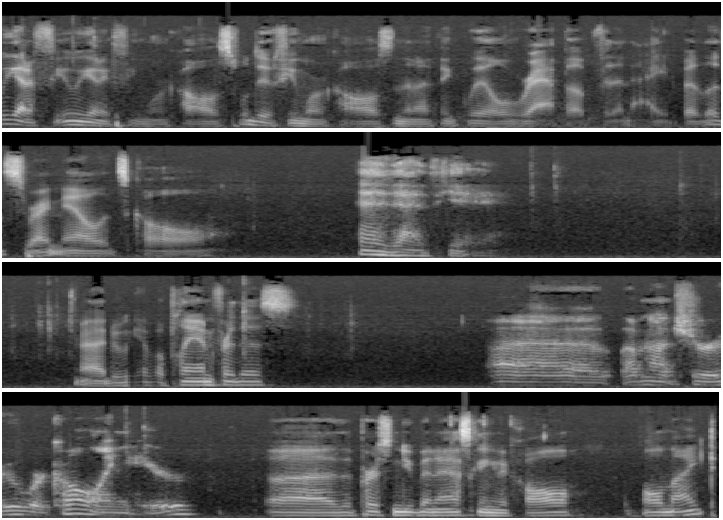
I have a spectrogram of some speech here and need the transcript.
we got a few. We got a few more calls. We'll do a few more calls, and then I think we'll wrap up for the night. But let's right now. Let's call. And that's yeah. Uh, do we have a plan for this? Uh, I'm not sure who we're calling here. Uh, the person you've been asking to call all night.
